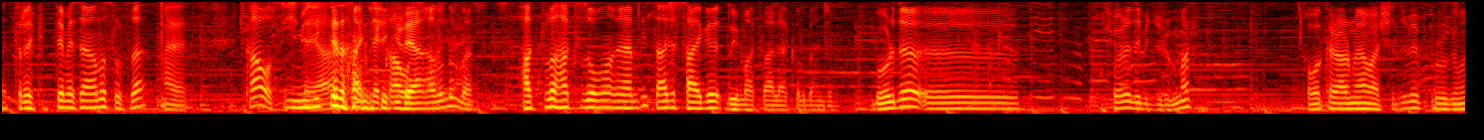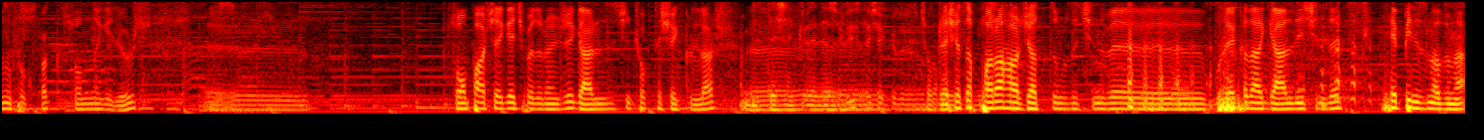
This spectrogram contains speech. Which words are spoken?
e, trafikte mesela nasılsa Evet. Kaos işte müzikte ya. de aynı Komple şekilde kaos yani var. anladın mı? Haklı haksız olman önemli değil. Sadece saygı duymakla alakalı bence. Bu arada eee, şöyle de bir durum var. Hava kararmaya başladı ve programın ufak ufak sonuna geliyoruz. Eee, son parçaya geçmeden önce geldiğiniz için çok teşekkürler. Biz Eee, teşekkür ederiz. Biz teşekkür ederiz. Çok. Reşat'a para işti. harcattığımız için ve eee, buraya kadar geldiği için de hepinizin adına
